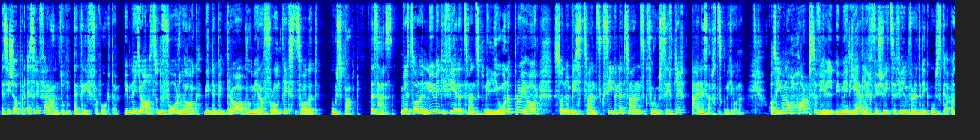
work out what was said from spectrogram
es ist aber ein Referendum ergriffen worden. Bei einem Ja zu der Vorlage wird der Betrag, den wir auf Frontex zahlen, ausgebaut. Das heißt, wir zahlen nicht mehr die 24 Millionen pro Jahr, sondern bis 2027 voraussichtlich 61 Millionen. Also immer noch halb so viel, wie wir jährlich für Schweizer Filmförderung ausgeben.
